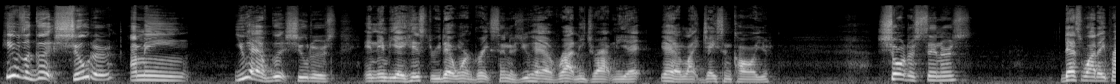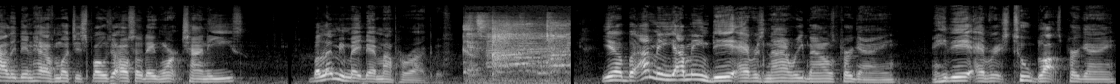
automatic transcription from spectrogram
He was a good shooter. I mean, you have good shooters in NBA history that weren't great centers. You have Rodney Dropniak. You have like Jason Collier. Shorter centers. That's why they probably didn't have much exposure. Also, they weren't Chinese. But let me make that my prerogative. Yeah, but I mean, I mean, did average nine rebounds per game, and he did average two blocks per game.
